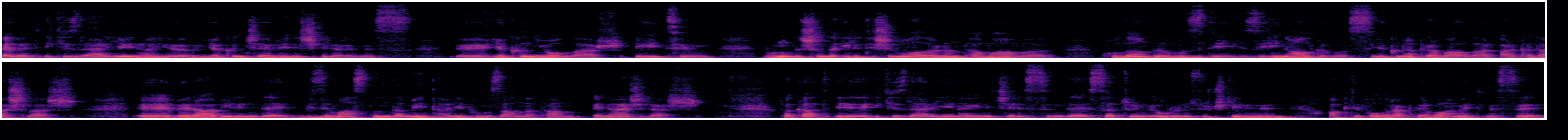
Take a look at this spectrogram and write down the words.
Evet, ikizler yeni ayı, yakın çevre ilişkilerimiz, e, yakın yollar, eğitim, bunun dışında iletişim ağlarının tamamı, kullandığımız dil, zihin algımız, yakın akrabalar, arkadaşlar, e, beraberinde bizim aslında mental yapımızı anlatan enerjiler. Fakat e, ikizler yeni ayın içerisinde Satürn ve Uranüs üçgeninin aktif olarak devam etmesi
